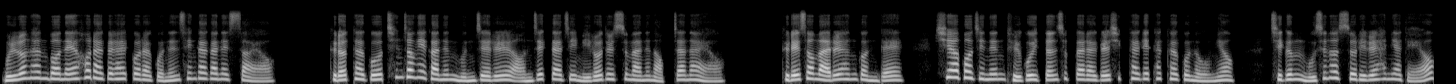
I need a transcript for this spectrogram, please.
물론 한 번에 허락을 할 거라고는 생각 안 했어요. 그렇다고 친정에 가는 문제를 언제까지 미뤄둘 수만은 없잖아요. 그래서 말을 한 건데 시아버지는 들고 있던 숟가락을 식탁에 탁하고 놓으며 지금 무슨 헛소리를 하냐대요?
